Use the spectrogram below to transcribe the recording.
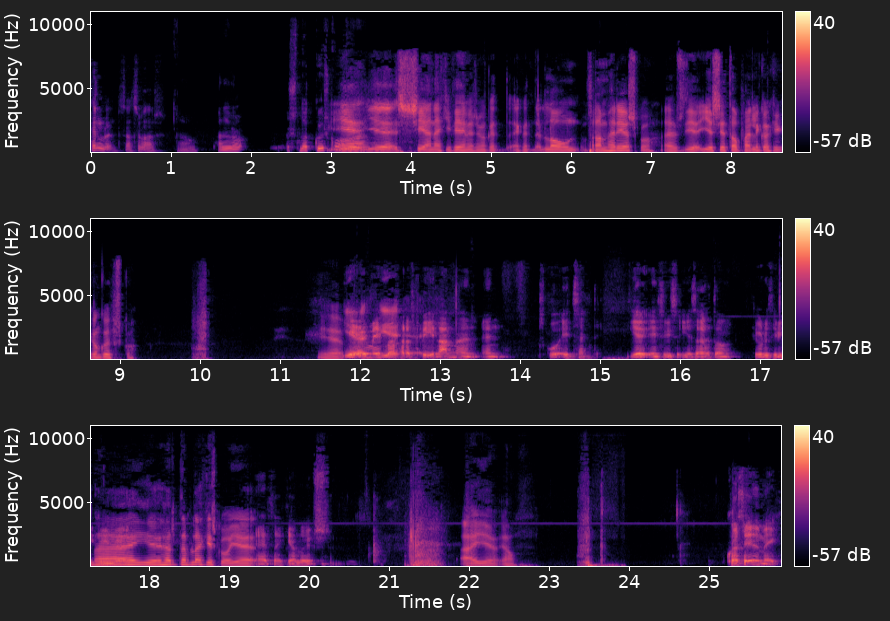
tilhörn samt sem aður Já, hann er snöggur sko Ég, ég sé hann ekki fyrir mér sem einhvern, einhvern lón framherja sko. Þú Ég, ég set á pælingu ekki ganga upp sko. Ég, Ég er ég- að fara að spila annað en, en sko, eitt sendi. Ég, eins og ég, ég sagði þetta á fjóru, þrjú, nei, ég held nefnilega ekki sko. Ég, Er það ekki alveg... æ, já. Hvað segðum eitt?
